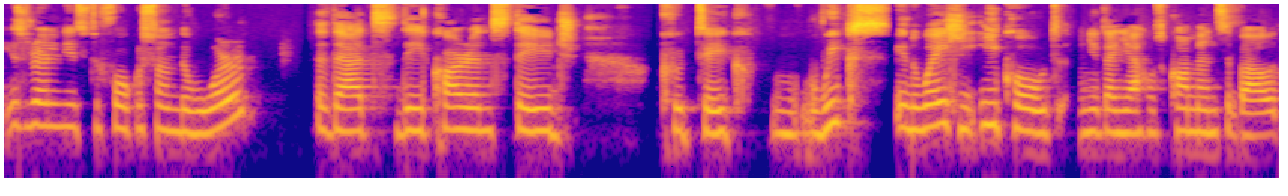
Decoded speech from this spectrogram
Israel needs to focus on the war, that the current stage could take weeks. In a way, he echoed Netanyahu's comments about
